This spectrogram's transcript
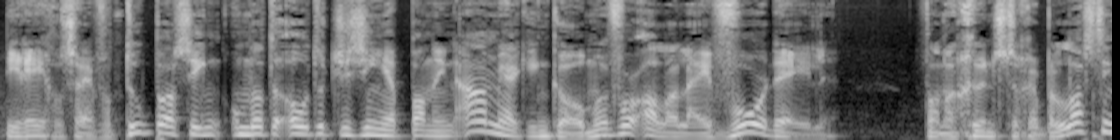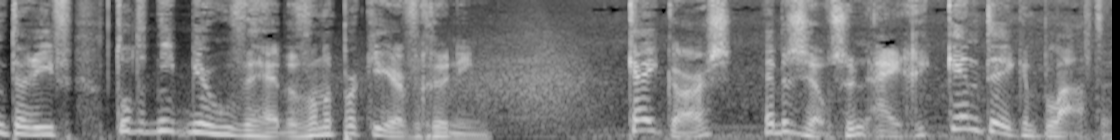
Die regels zijn van toepassing omdat de autootjes in Japan in aanmerking komen voor allerlei voordelen. Van een gunstiger belastingtarief tot het niet meer hoeven hebben van een parkeervergunning. Kijkers hebben zelfs hun eigen kentekenplaten.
